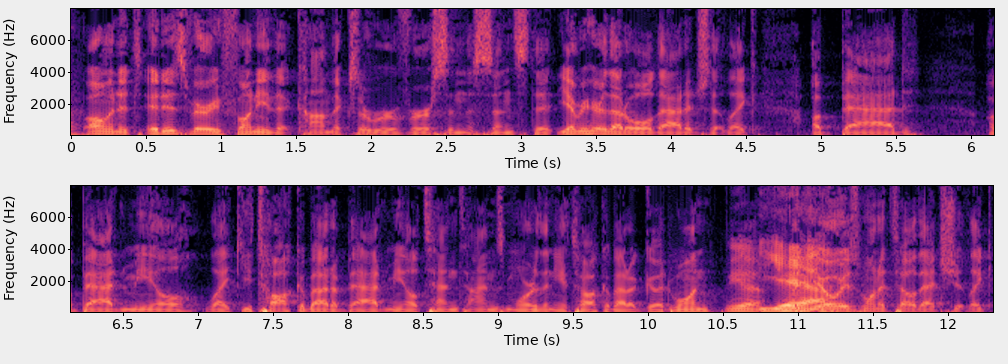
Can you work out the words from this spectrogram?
Yeah. Oh, and it's it is very funny that comics are reverse in the sense that you ever hear that old adage that like a bad a bad meal like you talk about a bad meal 10 times more than you talk about a good one. Yeah. Yeah. Like, you always want to tell that shit like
